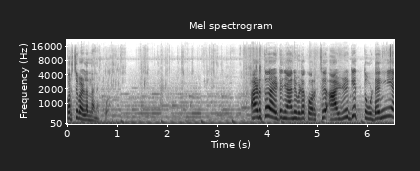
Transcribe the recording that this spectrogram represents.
കുറച്ച് വെള്ളം നനക്കുക. അടുത്തതായിട്ട് ഞാനിവിടെ കുറച്ച് അഴുകി തുടങ്ങിയ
